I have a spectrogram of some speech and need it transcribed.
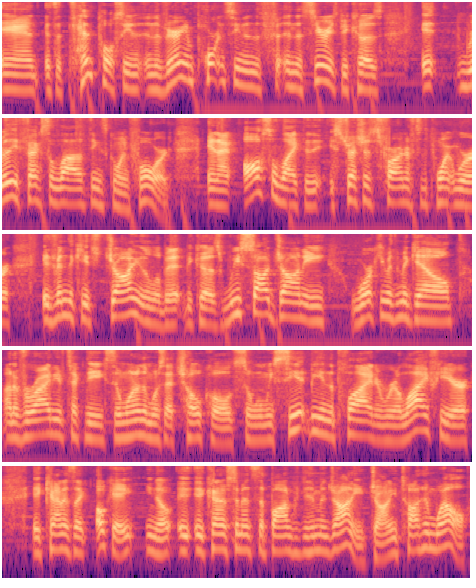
and it's a tentpole scene and a very important scene in the, in the series because it really affects a lot of things going forward. And I also like that it stretches far enough to the point where it vindicates Johnny a little bit because we saw Johnny working with Miguel on a variety of techniques and one of them was that chokehold. So when we see it being applied in real life here, it kind of is like, okay, you know, it, it kind of cements the bond between him and Johnny. Johnny taught him well.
